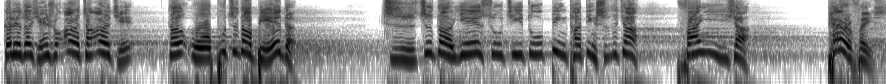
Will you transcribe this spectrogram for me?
格林多前书二章二节，他说：“我不知道别的，只知道耶稣基督并他定十字架。”翻译一下，paraphrase，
